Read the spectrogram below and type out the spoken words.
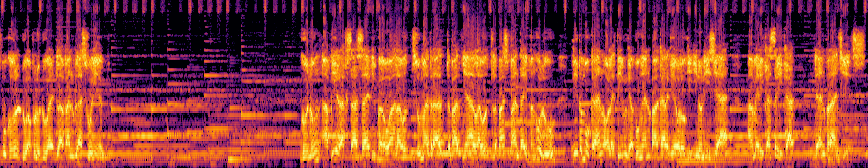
pukul 22.18 WIB. Gunung api raksasa di bawah laut Sumatera, tepatnya Laut Lepas Pantai Bengkulu, ditemukan oleh tim gabungan pakar geologi Indonesia, Amerika Serikat, dan Perancis.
